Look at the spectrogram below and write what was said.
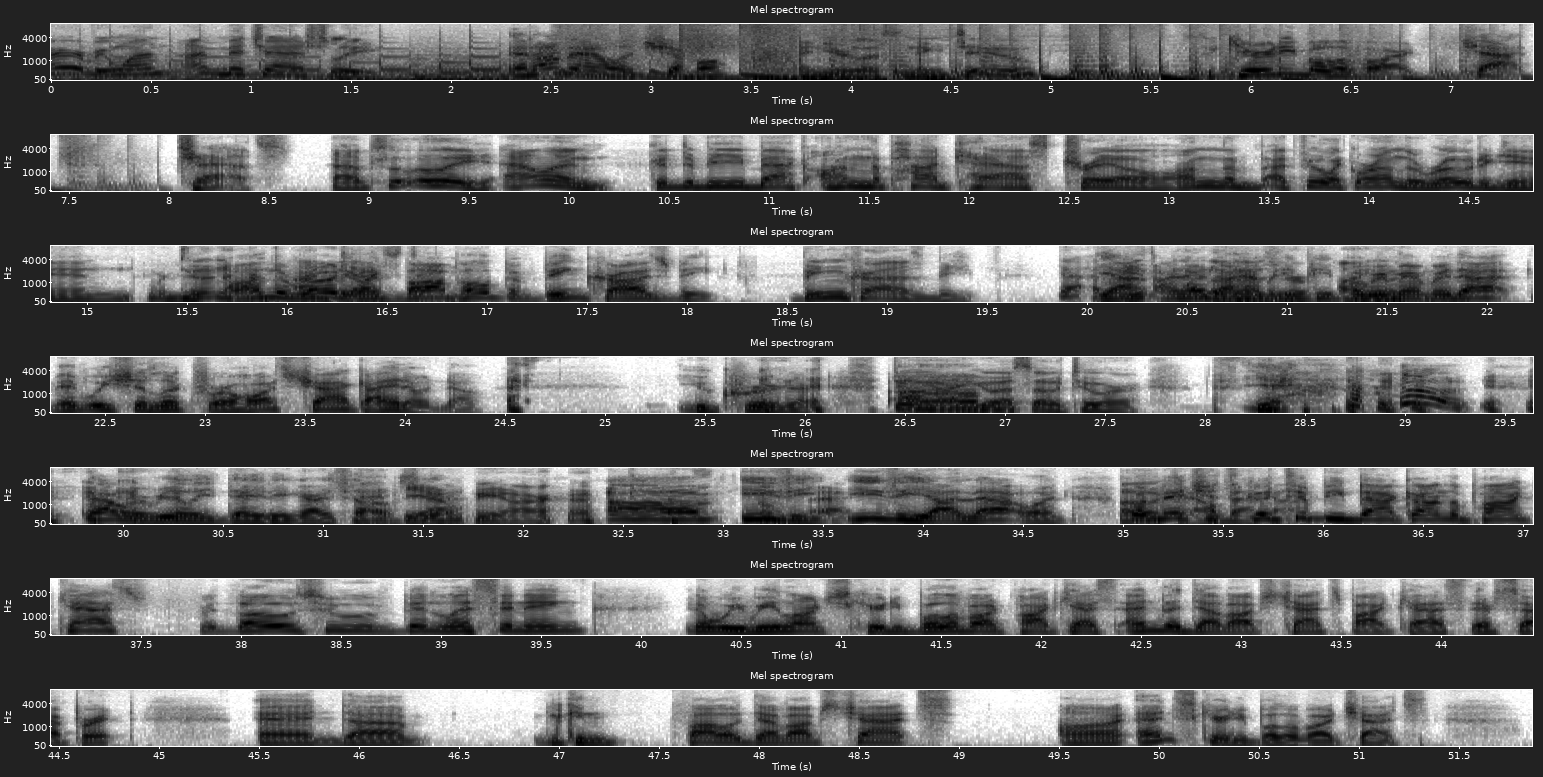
Hi, everyone. I'm Mitch Ashley. And I'm Alan Shimel. And you're listening to Security Boulevard Chats. Chats. Absolutely. Alan, good to be back on the podcast trail. On the I feel like we're on the road again. We're doing on the road like Bob Hope and Bing Crosby. Bing Crosby. Yeah, yeah. I don't know how many people remember that. Maybe we should look for a horse track. I don't know. you crooner. Doing um, our USO tour. Yeah. now we're really dating ourselves. Yeah, here. we are. um, easy, easy on that one. But okay, Mitch, it's good on. to be back on the podcast. For those who have been listening, you know, we relaunched Security Boulevard podcast and the DevOps Chats podcast. They're separate. And um, you can follow DevOps Chats uh, and Security Boulevard Chats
